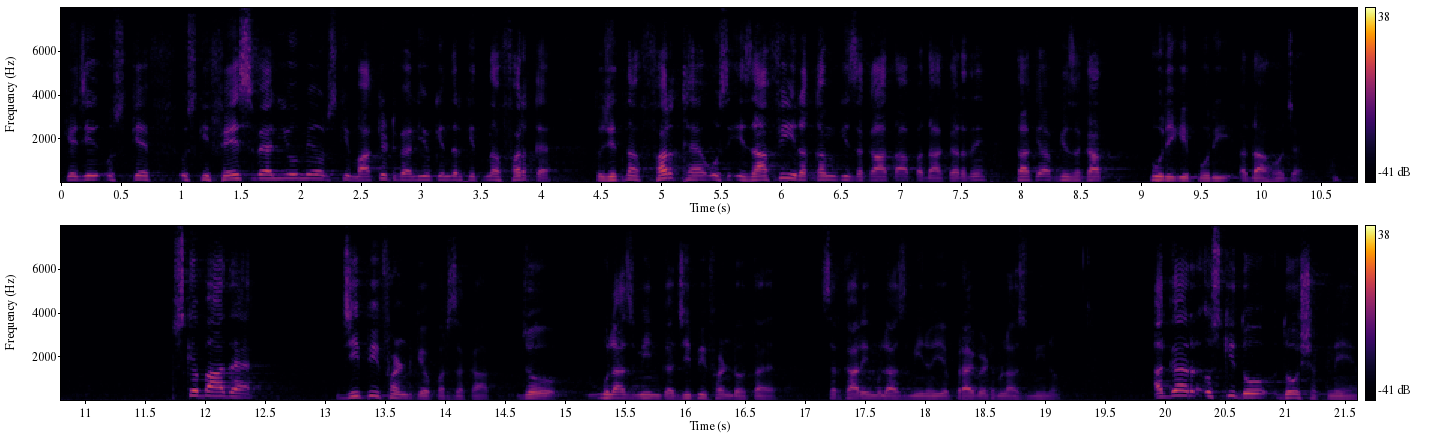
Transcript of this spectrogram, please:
کہ جی اس کے، اس کی فیس ویلیو میں اور اس کی مارکیٹ ویلیو کے اندر کتنا فرق ہے۔ تو جتنا فرق ہے، اس اضافی رقم کی زکوٰۃ آپ ادا کر دیں تاکہ آپ کی زکوٰۃ پوری کی پوری ادا ہو جائے۔ اس کے بعد ہے جی پی فنڈ کے اوپر زکوٰۃ، جو ملازمین کا جی پی فنڈ ہوتا ہے۔ سرکاری ملازمین ہو یا پرائیویٹ ملازمین ہو، اگر اس کی دو دو شکلیں ہیں۔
